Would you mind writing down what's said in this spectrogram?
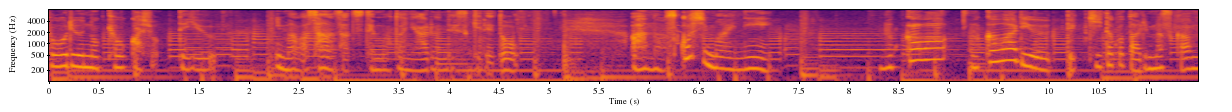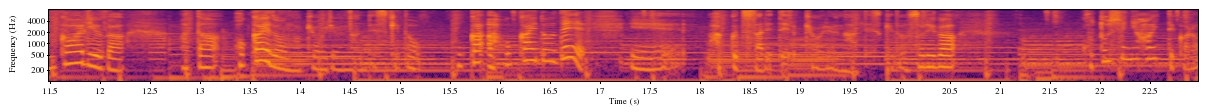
恐竜の教科書っていう今は3冊手元にあるんですけれどあの少し前に向川向川流って聞いたことありますか？向川流がまた北海道の恐竜なんですけど北あ北海道で、えー、発掘されている恐竜なんですけどそれが今年に入ってから？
